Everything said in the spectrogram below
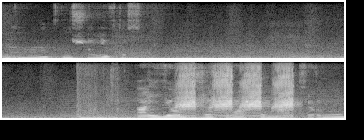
Так, ну що, є хтось? А йоб же ж вашу матір, ну.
